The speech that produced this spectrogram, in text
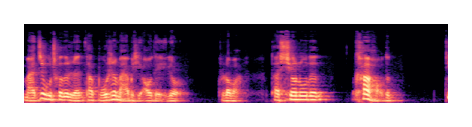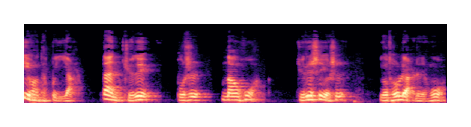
买这部车的人，他不是买不起奥迪 A 六，知道吧？他相中的看好的地方他不一样，但绝对不是囊货，绝对是有是有头脸的人物。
